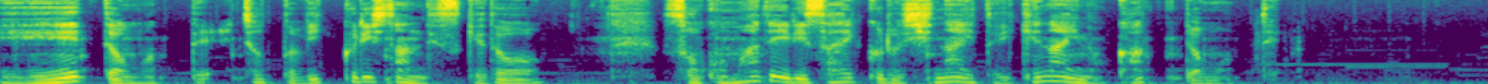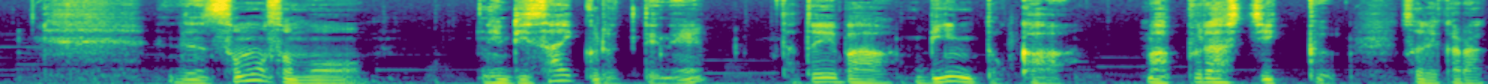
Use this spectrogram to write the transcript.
ええー、って思って、ちょっとびっくりしたんですけど、そこまでリサイクルしないといけないのかって思って。でそもそも、ね、リサイクルってね、例えば瓶とか、まあプラスチック、それから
